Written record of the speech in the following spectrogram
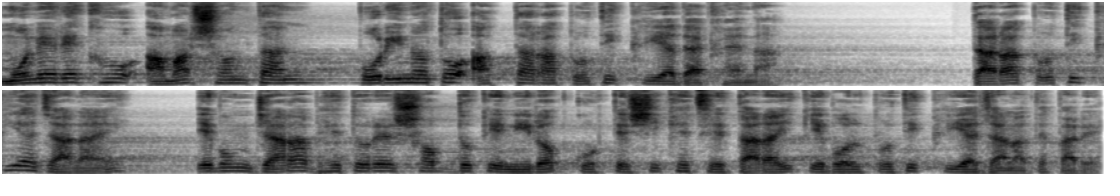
মনে রেখো, আমার সন্তান পরিণত আত্মারা প্রতিক্রিয়া দেখায় না। তারা প্রতিক্রিয়া জানায়, এবং যারা ভেতরের শব্দকে নীরব করতে শিখেছে, তারাই কেবল প্রতিক্রিয়া জানাতে পারে।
